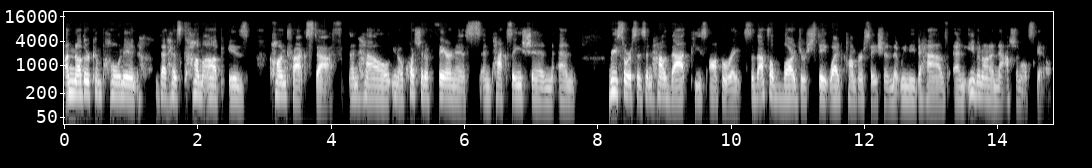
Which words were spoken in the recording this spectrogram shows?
Another component that has come up is contract staff and how, you know, question of fairness and taxation and resources and how that piece operates. So that's a larger statewide conversation that we need to have, and even on a national scale.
